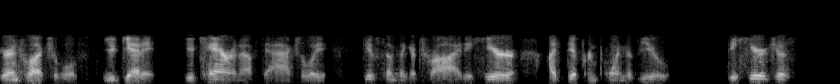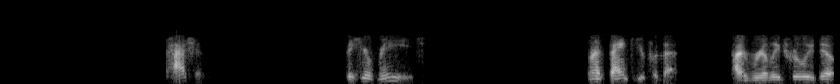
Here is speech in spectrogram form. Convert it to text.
You're intellectuals. You get it. You care enough to actually give something a try, to hear a different point of view, to hear just passion, to hear rage. And I thank you for that. I really, truly do.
